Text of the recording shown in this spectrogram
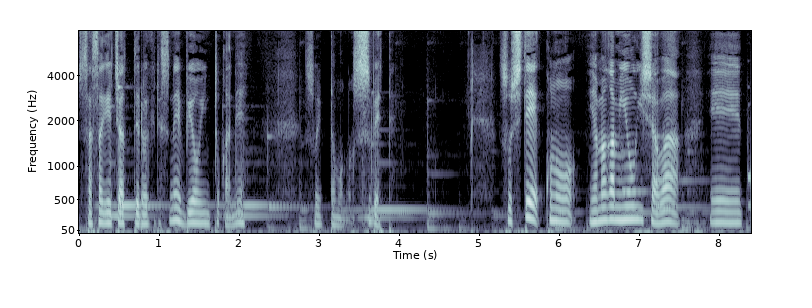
捧げちゃってるわけですね。病院とかね。そういったものすべて。そしてこの山上容疑者は、えー、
